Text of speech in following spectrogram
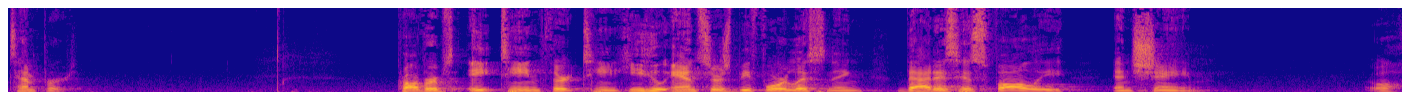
tempered. Proverbs 18:13 He who answers before listening, that is his folly and shame. Oh.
